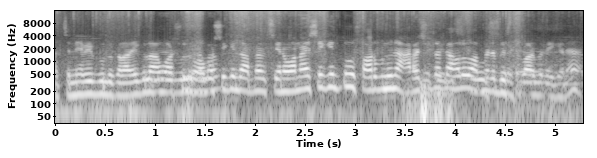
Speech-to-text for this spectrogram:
আচ্ছা নেভি ব্লু কালার এগুলো আসলে অবশ্যই কিন্তু আপনার চেনা অনায়াসে কিন্তু সর্বনিম্ন আড়াইশো টাকা হলেও আপনারা বেচতে পারবেন এখানে। হ্যাঁ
